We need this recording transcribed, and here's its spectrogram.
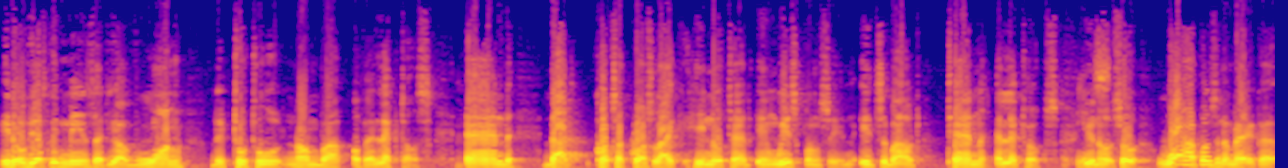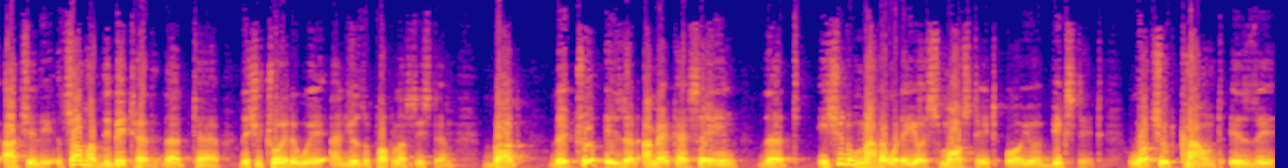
it obviously means that you have won the total number of electors. And that cuts across, like he noted, in Wisconsin, it's about 10 electors. Yes. You know, so what happens in America, actually, some have debated that uh, they should throw it away and use the popular system. But the truth is that America is saying that it shouldn't matter whether you're a small state or you're a big state. What should count is the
